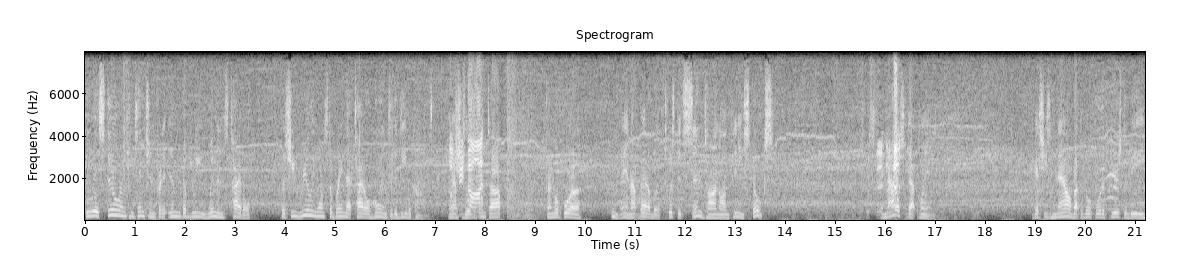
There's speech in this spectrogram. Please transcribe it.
who is still in contention for the MWE Women's title, because she really wants to bring that title home to the Divacons. No, now she she's goes up not. on top, trying to go for a ooh, man, not bad of a twisted senton on Penny Stokes. And now she got planned? I guess she's now about to go for what appears to be...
